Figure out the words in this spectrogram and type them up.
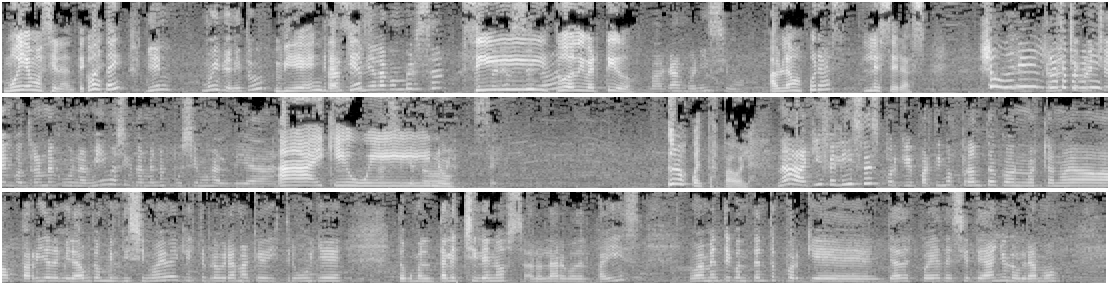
Muy emocionante. ¿Cómo estáis? Bien, muy bien. ¿Y tú? Bien, gracias. ¿Tenía la conversa? Sí, ¿Sí, no? estuvo divertido. Bacán, buenísimo. Hablamos puras leceras. Yo, Daniel, gracias por venir. aproveché encontrarme con un amigo, así que también nos pusimos al día. Ay, qué bueno. Tú nos cuentas, Paola. Nada, aquí felices porque partimos pronto con nuestra nueva parrilla de Miradoc 2019, que es este programa que distribuye documentales chilenos a lo largo del país. Nuevamente contentos porque ya después de siete años logramos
